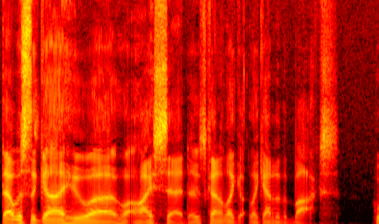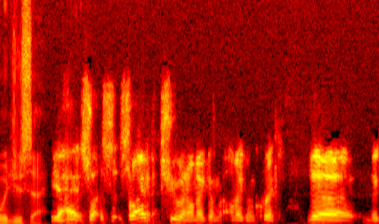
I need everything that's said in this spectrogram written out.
that was the guy who uh, who I said it was kind of like like out of the box. Who would you say? Yeah, so, so I have two, and I'll make them. I'll make them quick. The the,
